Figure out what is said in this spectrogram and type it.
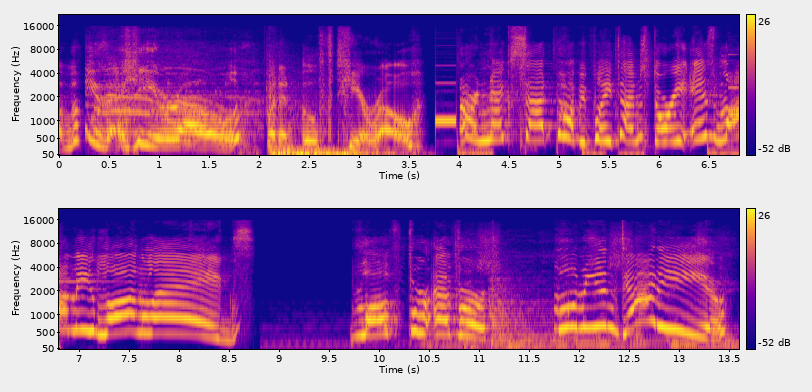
Him. He's a hero, but an oofed hero. Our next sad Poppy Playtime story is Mommy Longlegs! Love forever! Mommy and Daddy!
